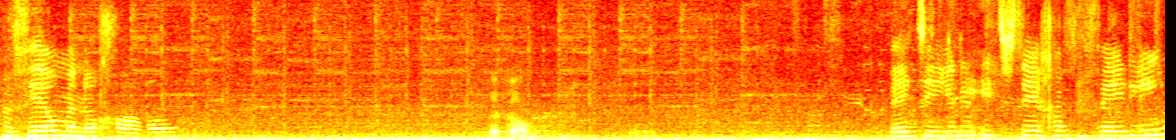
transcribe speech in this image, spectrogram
Verveel me nogal. Dat kan. Weten jullie iets tegen verveling?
